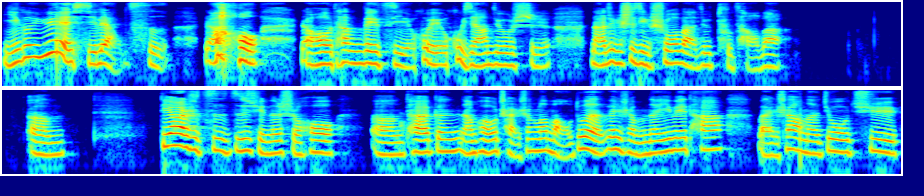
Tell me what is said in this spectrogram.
一个月洗两次，然后，然后他们为此也会互相就是拿这个事情说吧，就吐槽吧，嗯，第二十次咨询的时候。嗯，她跟男朋友产生了矛盾，为什么呢？因为她晚上呢就去，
